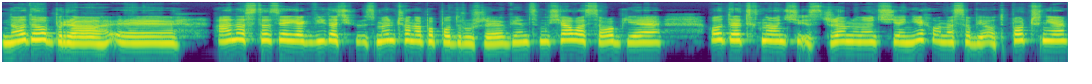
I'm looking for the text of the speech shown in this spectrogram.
No dobra, e, Anastazja, jak widać, zmęczona po podróży, więc musiała sobie odetchnąć, zdrzemnąć się, niech ona sobie odpocznie.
